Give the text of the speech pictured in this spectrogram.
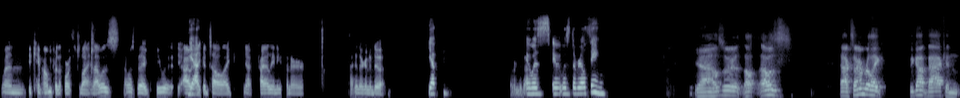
when he came home for the Fourth of July. That was that was big. He was. I, Yeah. I could tell. Like, yeah, Kylie and Ethan are. I think they're gonna do it. Yep. It was it was the real thing. Yeah, those were that, that was yeah, because I remember like we got back and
